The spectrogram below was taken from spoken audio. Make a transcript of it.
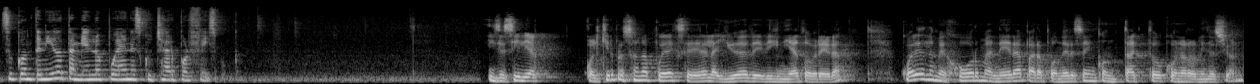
Su contenido también lo pueden escuchar por Facebook. Y Cecilia, ¿cualquier persona puede acceder a la ayuda de Dignidad Obrera? ¿Cuál es la mejor manera para ponerse en contacto con la organización?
